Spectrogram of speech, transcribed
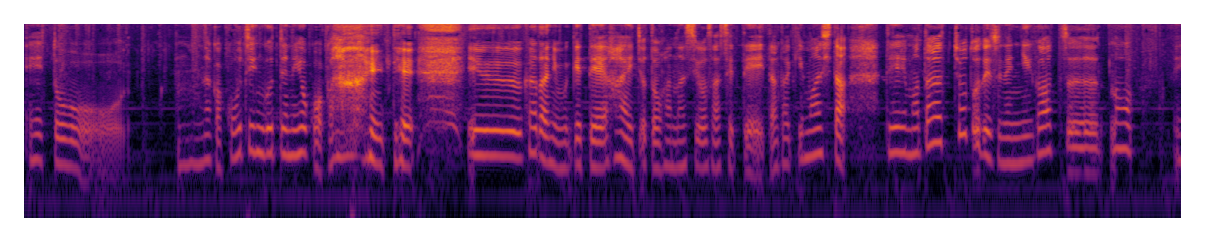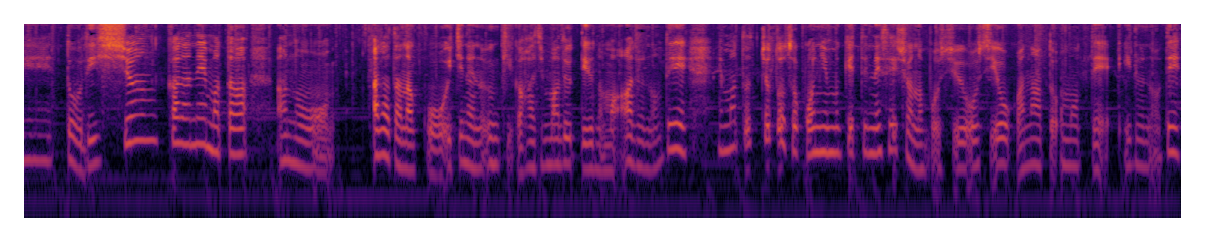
えーとなんかコーチングってねよくわからないっていう方に向けてはいちょっとお話をさせていただきましたでまたちょっとですね2月のえーと立春からねまたあの新たなこう1年の運気が始まるっていうのもあるのでまたちょっとそこに向けてねセッションの募集をしようかなと思っているので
